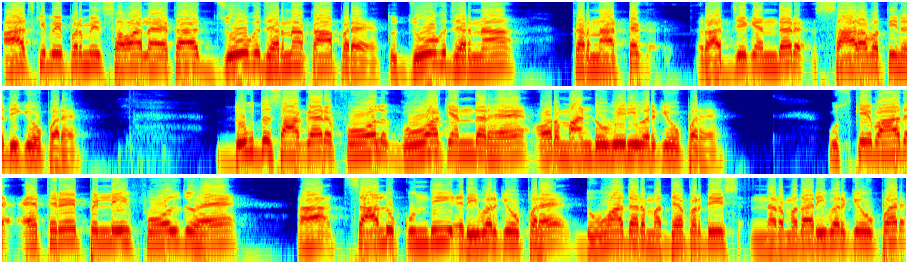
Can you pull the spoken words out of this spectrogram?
आज के पेपर में सवाल आया था जोग झरना कहाँ पर है? तो जोग झरना कर्नाटक राज्य के अंदर सारावती नदी के ऊपर है। दुग्ध सागर फॉल गोवा के अंदर है और मांडोवी रिवर के ऊपर है। उसके बाद एथरे पिल्ली फॉल जो है चालुकुंदी रिवर के ऊपर है, धुआंधर मध्य प्रदेश, नर्मदा रिवर के ऊपर,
